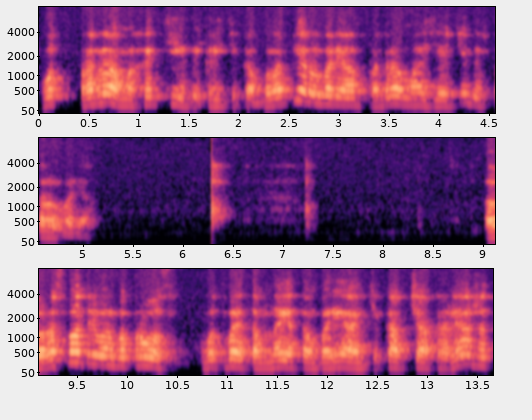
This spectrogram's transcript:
Вот программа Хатиды критика была первый вариант, программа Азиатиды второй вариант. Рассматриваем вопрос вот в этом, на этом варианте, как чакра ляжет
